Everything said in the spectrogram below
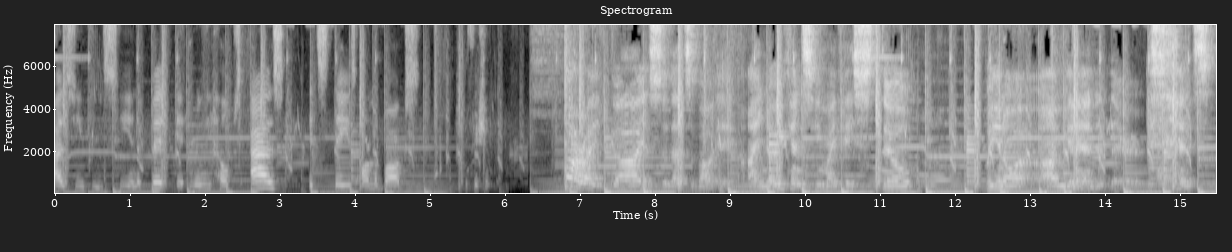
As you can see in a bit, it really helps as it stays on the box efficiently. Alright guys, so that's about it. I know you can't see my face still, but you know what, I'm gonna end it there. it's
